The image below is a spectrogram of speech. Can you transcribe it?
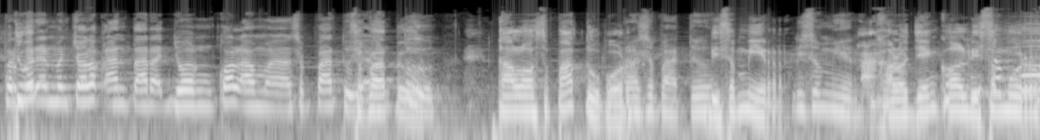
Perbedaan mencolok antara jengkol sama sepatu, ya. sepatu. Itu. Kalau sepatu pur Kalau sepatu disemir. disemir. Ah, kalau jengkol disemur.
